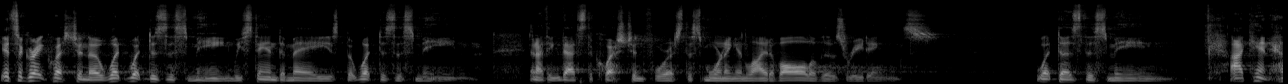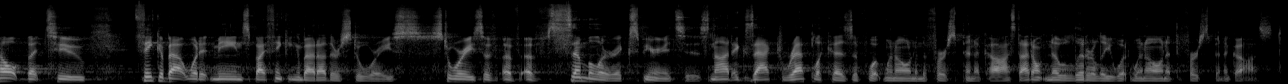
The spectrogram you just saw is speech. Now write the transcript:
It's a great question, though. What, what does this mean? We stand amazed, but what does this mean? And I think that's the question for us this morning in light of all of those readings. What does this mean? I can't help but to think about what it means by thinking about other stories, stories of, of, of, similar experiences, not exact replicas of what went on in the first Pentecost. I don't know literally what went on at the first Pentecost.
